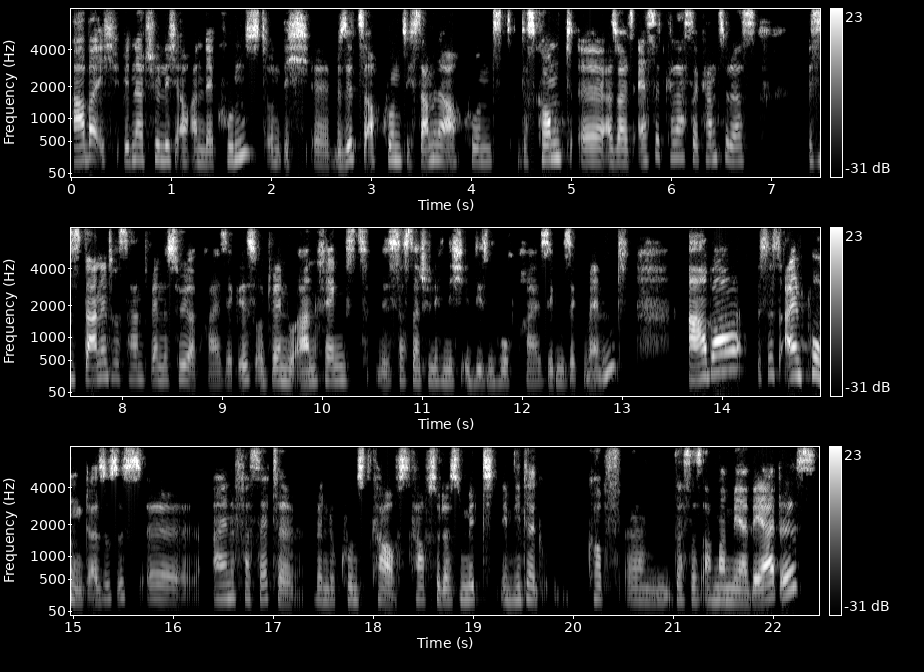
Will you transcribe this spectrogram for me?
Aber ich bin natürlich auch an der Kunst und ich äh, besitze auch Kunst, ich sammle auch Kunst. Das kommt, äh, also als Assetklasse kannst du das, ist es dann interessant, wenn es höherpreisig ist. Und wenn du anfängst, ist das natürlich nicht in diesem hochpreisigen Segment. Aber es ist ein Punkt, also es ist äh, eine Facette, wenn du Kunst kaufst. Kaufst du das mit im Hinterkopf, ähm, dass das auch mal mehr wert ist.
